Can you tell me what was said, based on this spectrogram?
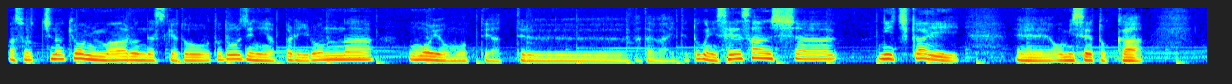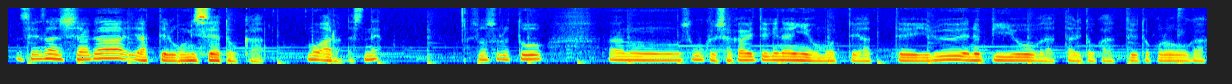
まあ、そっちの興味もあるんですけどと同時にやっぱりいろんな思いを持ってやってる方がいて特に生産者に近い、えー、お店とか生産者がやってるお店とかもあるんですね。そうするとあのすごく社会的な意義を持ってやっている NPO だったりとかっていうところが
